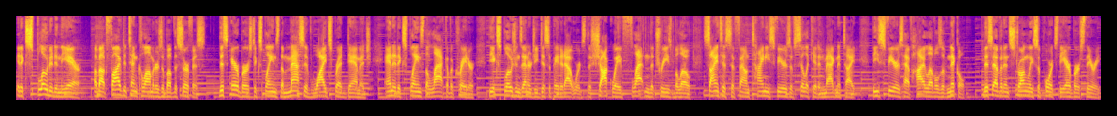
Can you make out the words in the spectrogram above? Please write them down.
It exploded in the air, about 5 to 10 kilometers above the surface. This airburst explains the massive widespread damage, and it explains the lack of a crater. The explosion's energy dissipated outwards, the shockwave flattened the trees below. Scientists have found tiny spheres of silicate and magnetite. These spheres have high levels of nickel. This evidence strongly supports the airburst theory.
